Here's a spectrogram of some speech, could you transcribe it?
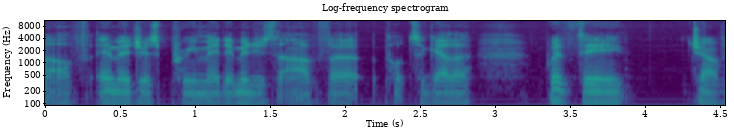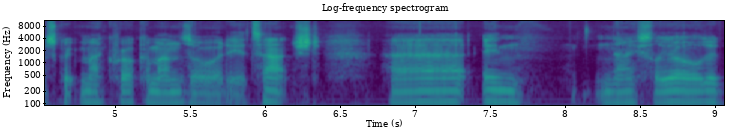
of images, pre-made images that I've uh, put together with the JavaScript macro commands already attached uh, in nicely ordered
